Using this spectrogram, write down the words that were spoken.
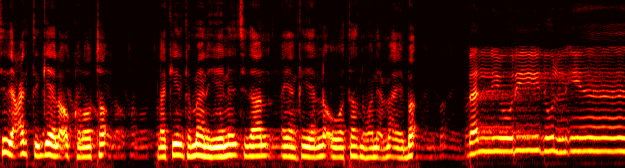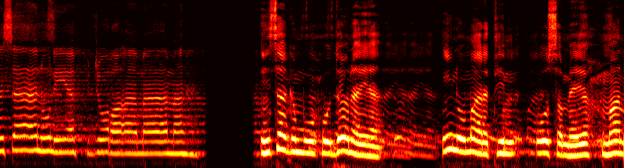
Sidii cagta geela oo kaloota laakiin kamaana yeelin sidaan ayaan ka yeelna oo wataasna waa nicmo eeba bal yuriidu linsaanu liyafjura amaamah insaankanmu wuxuu doonayaa inuu maaragtin uu sameeyo xumaan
